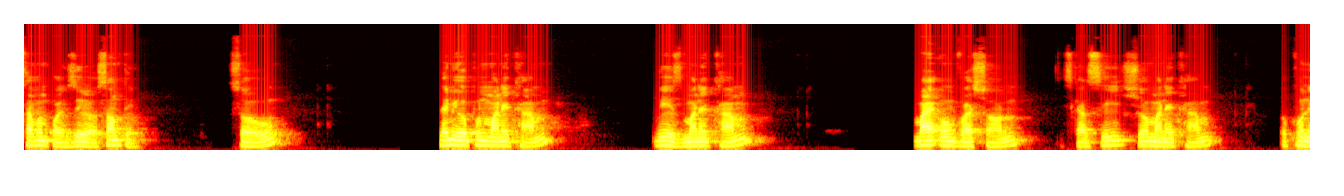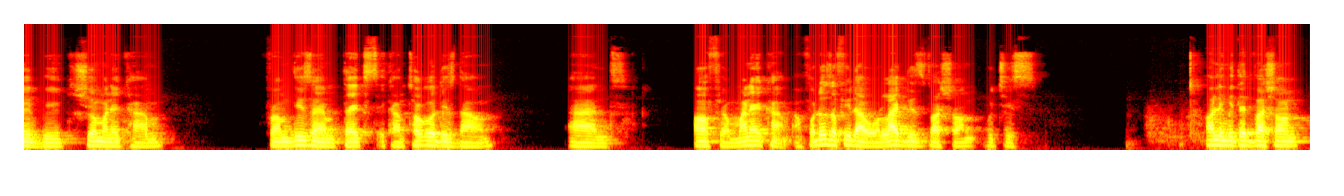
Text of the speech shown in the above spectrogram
7.0 or something. So let me open ManyCam. This is ManyCam, my own version. As you can see, show ManyCam. Open it big, show ManyCam from this um, text, you can toggle this down and off your ManyCam. And for those of you that would like this version, which is unlimited version,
